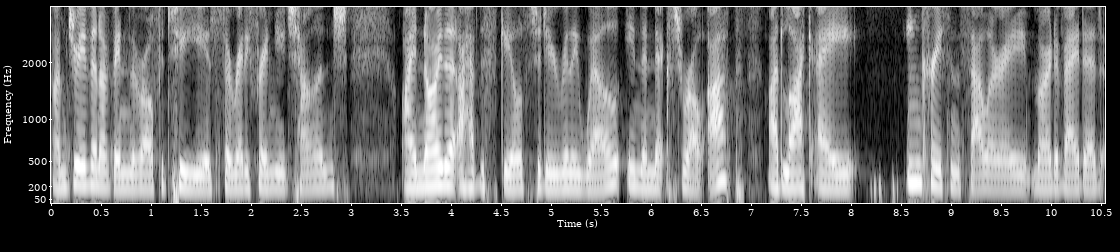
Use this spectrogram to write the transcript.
I'm driven, I've been in the role for two years, so ready for a new challenge. I know that I have the skills to do really well in the next role up. I'd like a increase in salary, motivated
